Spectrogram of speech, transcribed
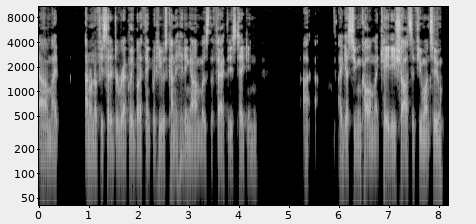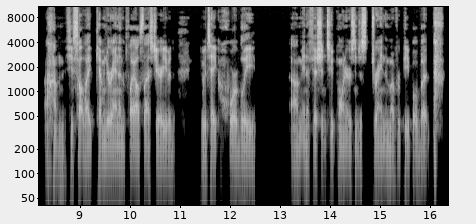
Um, I I don't know if he said it directly, but I think what he was kind of hitting on was the fact that he's taking, I, I guess you can call them like KD shots if you want to. Um, if you saw like Kevin Durant in the playoffs last year, he would he would take horribly um, inefficient two pointers and just drain them over people. But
